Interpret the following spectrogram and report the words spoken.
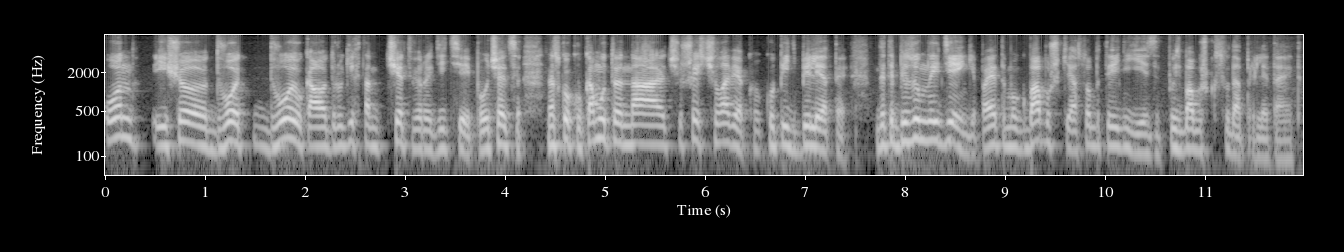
он и еще двое, двое, у кого других там четверо детей. Получается, насколько кому-то на 6 человек купить билеты. Это безумные деньги, поэтому к бабушке особо-то и не ездит. Пусть бабушка сюда прилетает.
